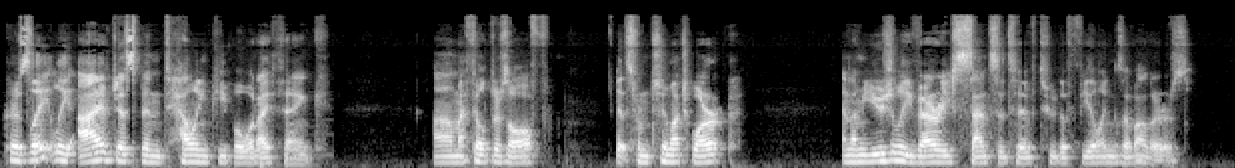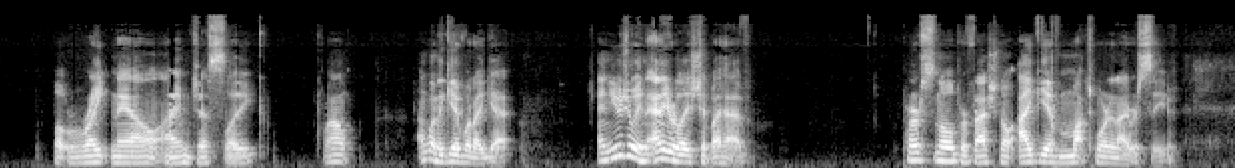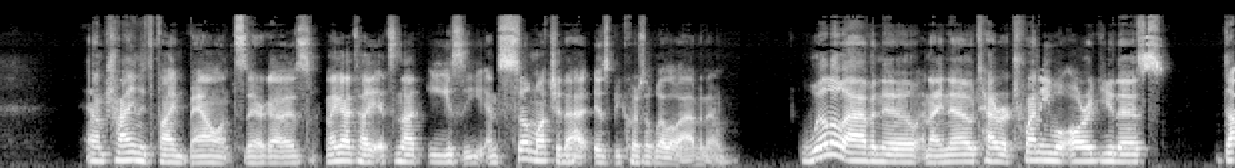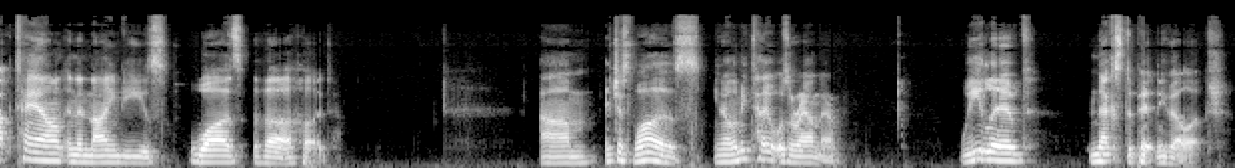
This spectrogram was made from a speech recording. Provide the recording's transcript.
Because lately, I've just been telling people what I think. Um, my filter's off. It's from too much work and I'm usually very sensitive to the feelings of others. But right now, I'm just like, well, I'm going to give what I get. And usually, in any relationship I have, personal, professional, I give much more than I receive. And I'm trying to find balance there, guys. And I gotta tell you, it's not easy. And so much of that is because of Willow Avenue. Willow Avenue, and I know Terror 20 will argue this, Ducktown in the 90s was the hood. Um, it just was. You know, let me tell you what was around there. We lived next to Pitney Village.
